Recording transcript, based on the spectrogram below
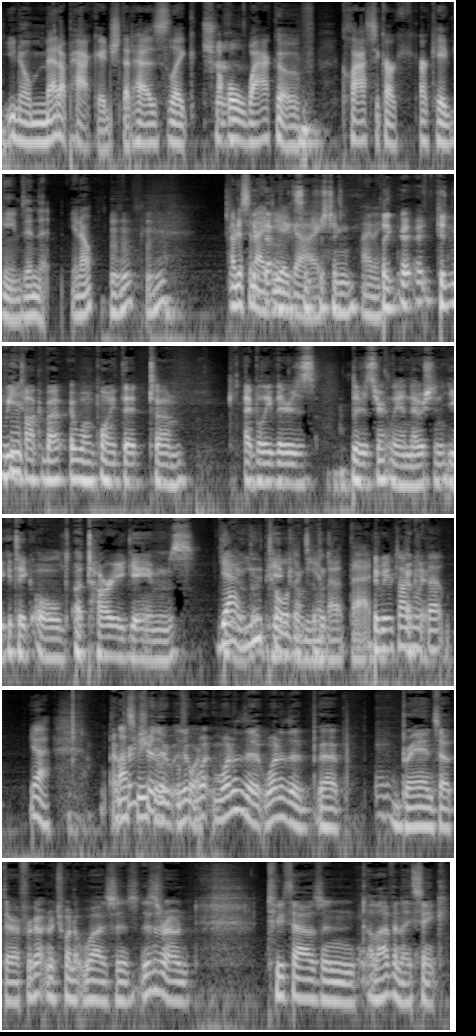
you know, meta package that has like Sure. a whole whack of classic ar- arcade games in it. You know, mm-hmm, I'm just an That idea guy. Interesting. Jaime. Like, uh, uh, didn't we talk about at one point that um, I believe there's there's certainly a notion you could take old Atari games. yeah, know, you the game told me about that. Did we we? were talking Okay. about that. Yeah, I'm last week sure or there, there, before. one one of the one of the uh, brands out there. I've forgotten which one it was. This this is around 2011, I think.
